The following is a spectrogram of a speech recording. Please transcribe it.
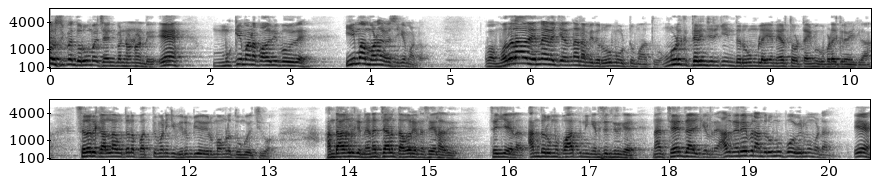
யோசிப்போம் இந்த ரூமை சேஞ்ச் பண்ணணும்னு. ஏன்? முக்கியமான பகுதி போகுதே. ஈமா போனால் யோசிக்க மாட்டோம். அப்போ முதலாவது என்ன நினைக்கிறதுனா நம்ம இந்த ரூம் விட்டு மாற்றுவோம் உங்களுக்கு தெரிஞ்சிருக்கு இந்த ரூம்லயே நேரத்தோட டைமுக்கு படுக்கிற வைக்கலாம். சிலருக்கு அல்லாஹ்வுத்தால பத்து மணிக்கு விரும்பியோ விரும்பாமல தூங்க வச்சிருவோம் அந்த ஆளுக்கு நினைச்சாலும் தவறு என்ன செய்யலாது? செய்யல. அந்த ரூமை பார்த்து நீங்கள் என்ன செஞ்சுருங்க? நான் சேஞ்ச் ஆகிக்கிறேன். அது நிறைய பேர் அந்த ரூமுக்கு போக விரும்ப மாட்டாங்க. ஏன்?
